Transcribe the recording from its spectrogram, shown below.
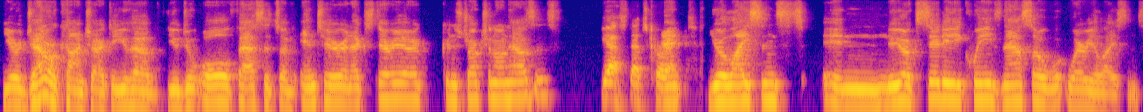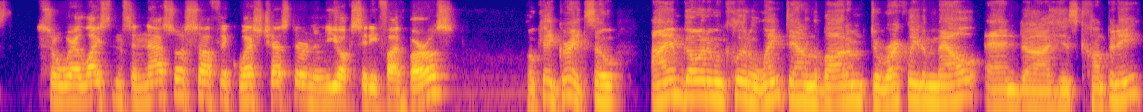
you're a general contractor, you have, you do all facets of interior and exterior construction on houses? Yes, that's correct. You're licensed in New York City, Queens, Nassau, where are you licensed? So we're licensed in Nassau, Suffolk, Westchester, and the New York City five boroughs. Okay, great. So I am going to include a link down in the bottom directly to Mel and uh, his company.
